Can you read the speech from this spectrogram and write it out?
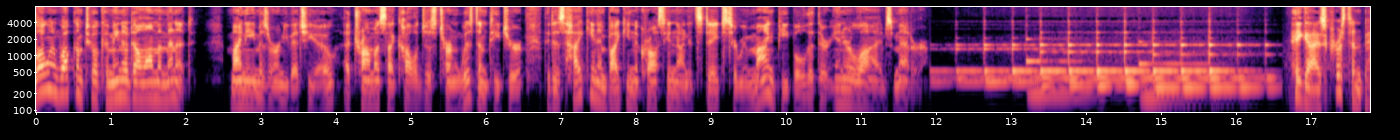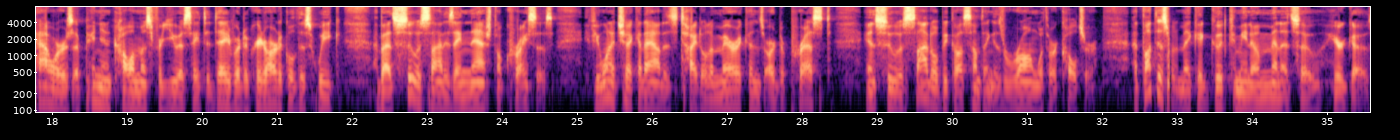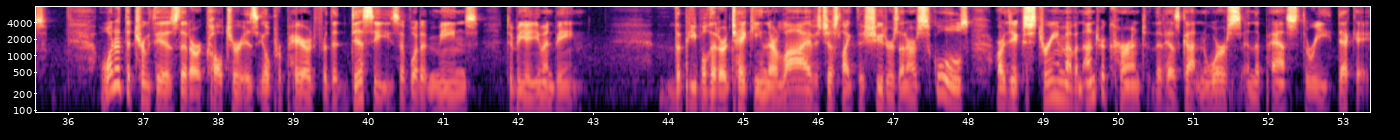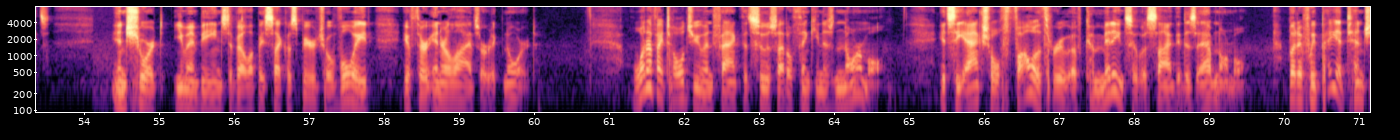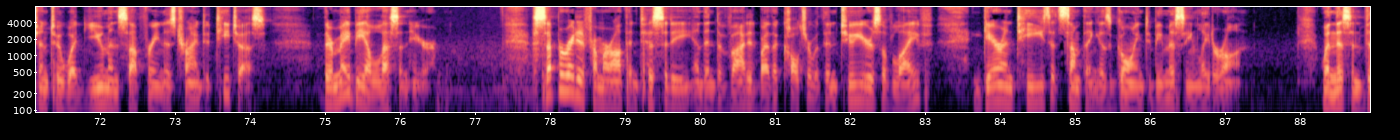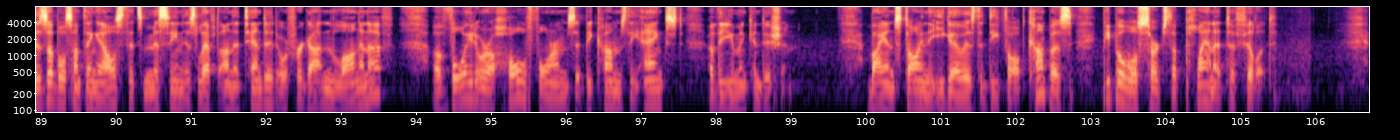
Hello and welcome to a Camino del Alma Minute. My name is Ernie Vecchio, a trauma psychologist turned wisdom teacher that is hiking and biking across the United States to remind people that their inner lives matter. Hey guys, Kirsten Powers, opinion columnist for USA Today, wrote a great article this week about suicide as a national crisis. If you want to check it out, it's titled Americans Are Depressed and Suicidal Because Something is Wrong with Our Culture. I thought this would make a good Camino minute, so here goes. What if the truth is that our culture is ill prepared for the disease of what it means to be a human being? the people that are taking their lives, just like the shooters in our schools, are the extreme of an undercurrent that has gotten worse in the past three decades. In short, human beings develop a psychospiritual void if their inner lives are ignored. What if I told you, in fact, that suicidal thinking is normal? It's the actual follow through of committing suicide that is abnormal. But if we pay attention to what human suffering is trying to teach us, there may be a lesson here. Separated from our authenticity and then divided by the culture within two years of life guarantees that something is going to be missing later on. When this invisible something else that's missing is left unattended or forgotten long enough, a void or a hole forms that becomes the angst of the human condition by installing the ego as the default compass, people will search the planet to fill it.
